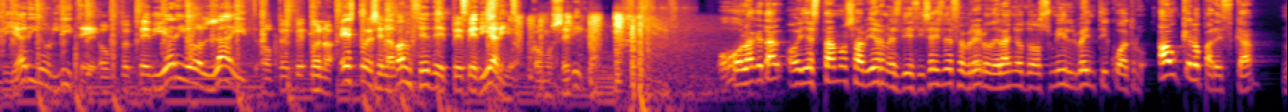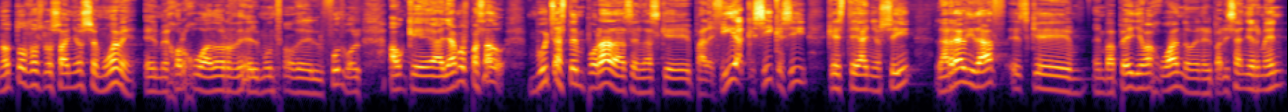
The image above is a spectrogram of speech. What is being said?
Diario Lite o Pepe Diario Light o Pepe... Bueno, esto es el avance de Pepe Diario, como se diga. Hola, ¿qué tal? Hoy estamos a viernes 16 de febrero del año 2024. Aunque lo parezca, no todos los años se mueve el mejor jugador del mundo del fútbol. Aunque hayamos pasado muchas temporadas en las que parecía que sí, que sí, que este año sí, la realidad es que Mbappé lleva jugando en el Paris Saint Germain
